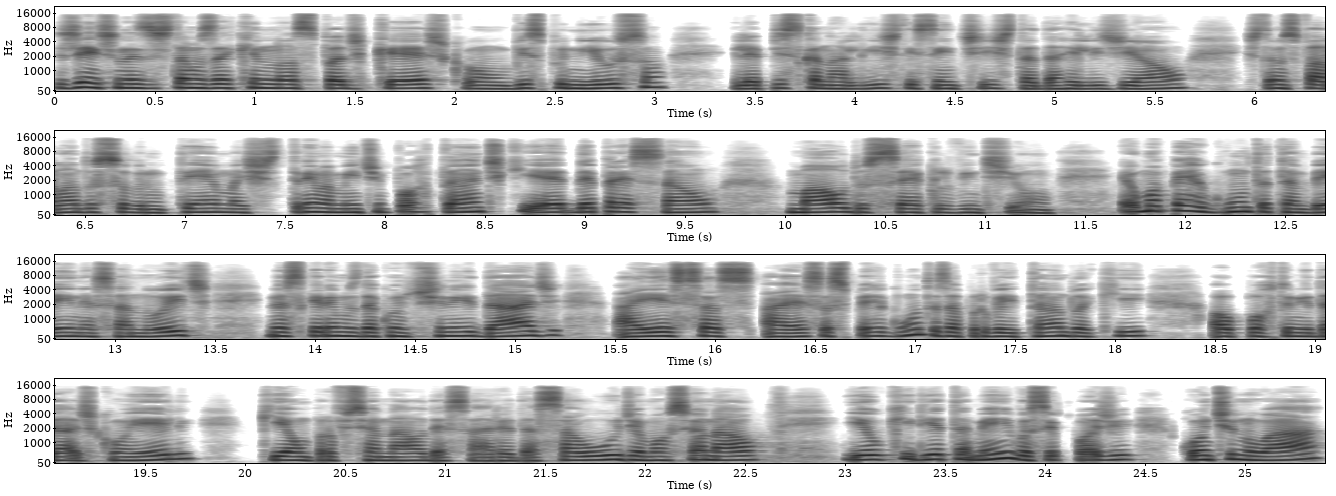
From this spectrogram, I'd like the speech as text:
Gente, nós estamos aqui no nosso podcast com o Bispo Nilson. Ele é psicanalista e cientista da religião. Estamos falando sobre um tema extremamente importante que é depressão, mal do século XXI. É uma pergunta também nessa noite. Nós queremos dar continuidade a essas, a essas perguntas, aproveitando aqui a oportunidade com ele, que é um profissional dessa área da saúde emocional. E eu queria também, você pode continuar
